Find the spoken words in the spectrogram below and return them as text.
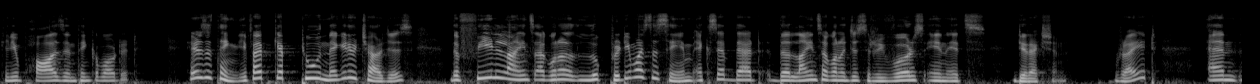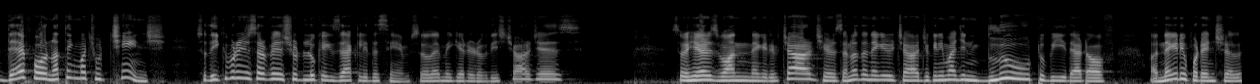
Can you pause and think about it? Here's the thing, if I kept two negative charges, the field lines are gonna look pretty much the same, except that the lines are gonna just reverse in its direction, right? And therefore nothing much would change. So the equipotential surface should look exactly the same. So let me get rid of these charges. So here's one negative charge, here's another negative charge. You can imagine blue to be that of a negative potential.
